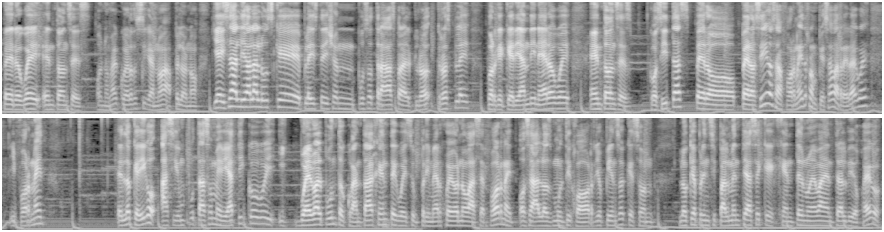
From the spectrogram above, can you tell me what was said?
Pero, güey, entonces, o no me acuerdo si ganó Apple o no. Y ahí salió a la luz que PlayStation puso trabas para el crossplay porque querían dinero, güey. Entonces, cositas, pero, pero sí, o sea, Fortnite rompió esa barrera, güey. Y Fortnite, es lo que digo, ha sido un putazo mediático, güey. Y vuelvo al punto, ¿cuánta gente, güey, su primer juego no va a ser Fortnite? O sea, los multijugador yo pienso que son lo que principalmente hace que gente nueva entre al videojuego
